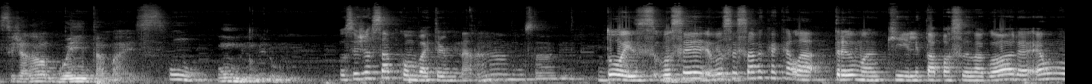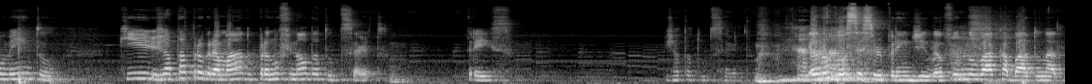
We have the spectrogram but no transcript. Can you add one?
você já não aguenta mais. Um, Um, número um. Você já sabe como vai terminar. Ah, não sabe. Dois, você, você sabe que aquela trama que ele tá passando agora é um momento que já tá programado pra no final dar tudo certo. Três. Já tá tudo certo. Eu não vou ser surpreendida. O filme não vai acabar do nada.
